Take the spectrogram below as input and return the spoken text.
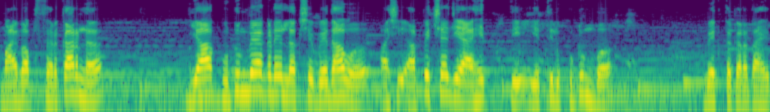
मायबाप सरकारनं या कुटुंबियाकडे लक्ष वेधावं अशी अपेक्षा जी आहेत ती येथील कुटुंब व्यक्त करत आहेत.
